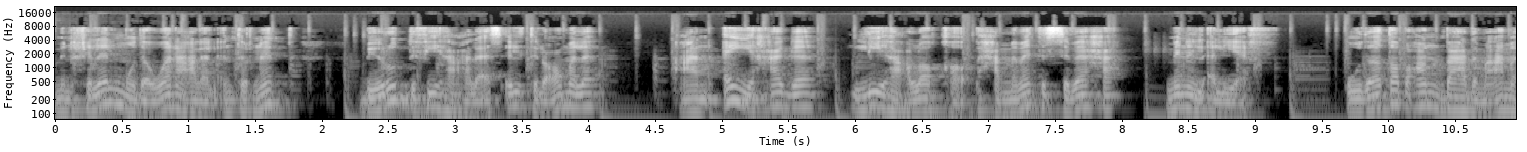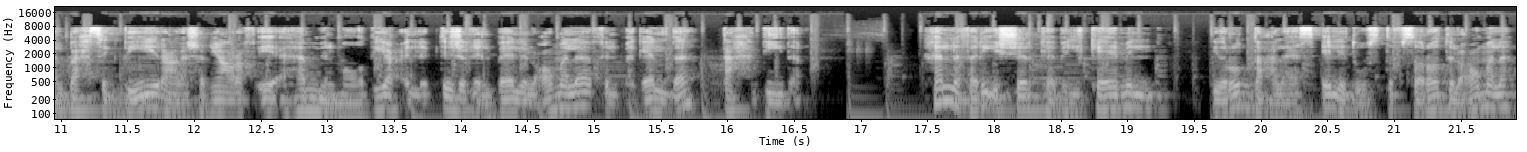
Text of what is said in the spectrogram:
من خلال مدونة على الإنترنت بيرد فيها على أسئلة العملاء عن أي حاجة ليها علاقة بحمامات السباحة من الألياف. وده طبعا بعد ما عمل بحث كبير علشان يعرف إيه أهم المواضيع اللي بتشغل بال العملاء في المجال ده تحديدا. خلى فريق الشركة بالكامل يرد على أسئلة واستفسارات العملاء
